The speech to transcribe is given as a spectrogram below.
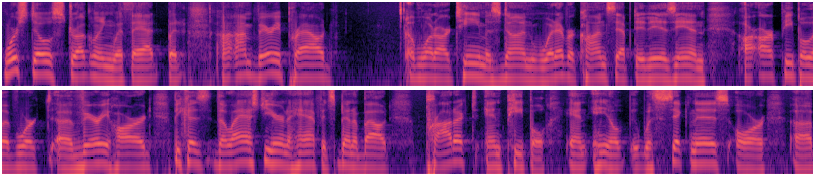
we're still struggling with that. But I'm very proud of what our team has done, whatever concept it is in, our, our people have worked uh, very hard because the last year and a half it's been about product and people. And, you know, with sickness or uh,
